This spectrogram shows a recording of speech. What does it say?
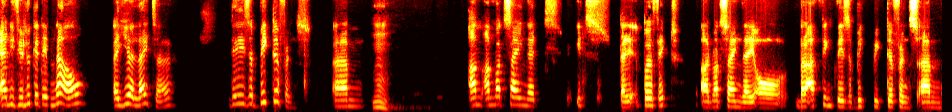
And if you look at them now, a year later, there is a big difference. Um, Mm. I'm I'm not saying that it's perfect. I'm not saying they are, but I think there's a big big difference. Um,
